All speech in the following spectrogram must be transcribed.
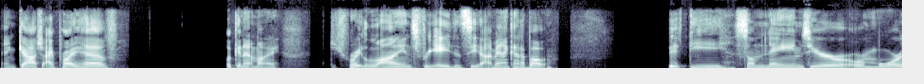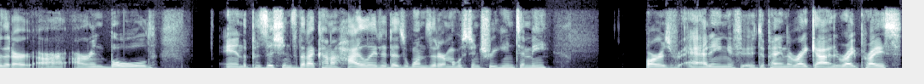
and gosh, I probably have looking at my Detroit Lions free agency. I mean, I got about 50 some names here or, or more that are, are are in bold and the positions that I kind of highlighted as ones that are most intriguing to me as far as adding if depending the right guy, the right price,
